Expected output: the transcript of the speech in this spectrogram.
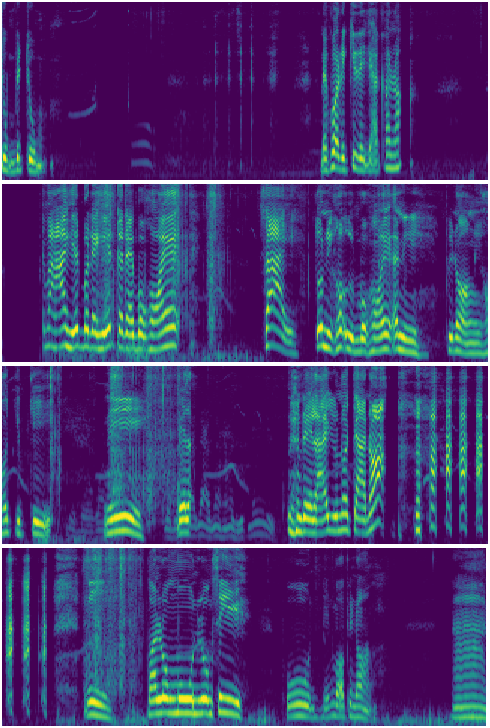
จุ่มไปจุ่ม ได้พอได้กินได้อยากก็เนาะมาหาเห็ดบ่ได้เห็ดก็ได้บ่หอยทรายต้นนี้เขาอื่นบ่หอย อันนี้ พี่น้องนี่หอยจิบจีนี่เดี๋ยวได้หลายอยู่เนาะจ้าเนาะนี่ มาลงมูลลงซีพูนเห็นบอกพี่น้องนาน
